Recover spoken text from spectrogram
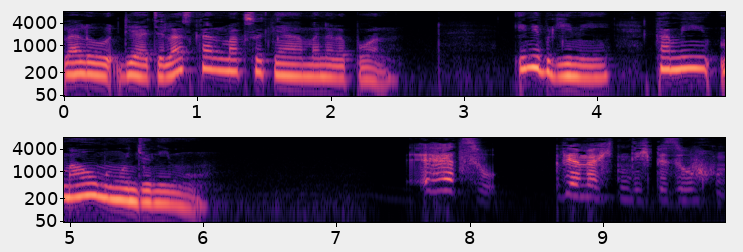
Lalu dia jelaskan maksudnya menelepon. Ini begini, kami mau mengunjungimu. Hör zu, wir möchten dich besuchen.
